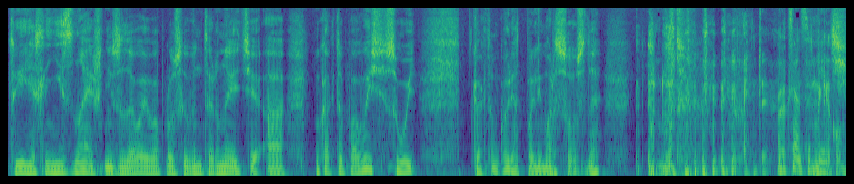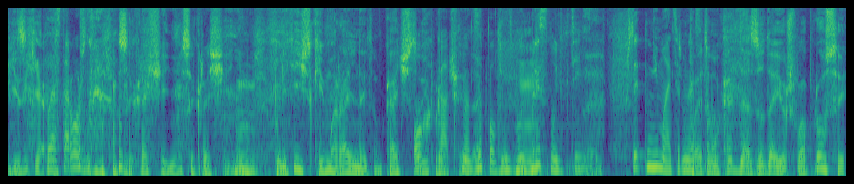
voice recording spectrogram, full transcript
ты, если не знаешь, не задавай вопросы в интернете, а ну как-то повысь свой, как там говорят, полиморсоз, да? Вот. Александр Сергеевич, на каком языке? Вы осторожно. Сокращение, сокращение. Политические, моральные там, качества Ох, и прочее. как, надо да. запомнить, будет блеснуть где-нибудь. Да. Что это не матерное Поэтому, слово. когда задаешь вопросы,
